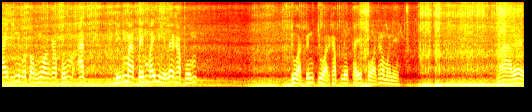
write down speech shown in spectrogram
ลายดินนี่บ่ต้องห่วงครับ ผมอัดดินมาเต็มไว้มีดเลยครับ ผม จวดเป็นจวดครับรถไถฟอร์ดเข้ามานี่มาเลย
